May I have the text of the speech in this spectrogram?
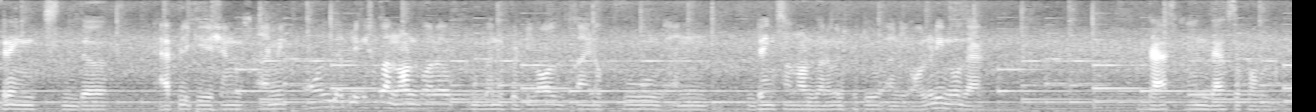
drinks the applications. I mean all the applications are not gonna benefit you. All kind of food and drinks are not gonna benefit you and you already know that. That's and that's the problem.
